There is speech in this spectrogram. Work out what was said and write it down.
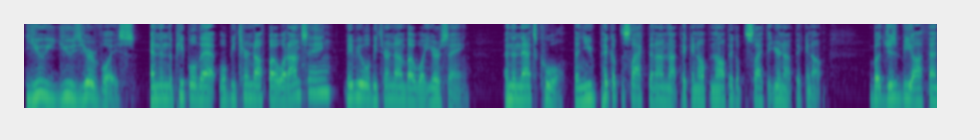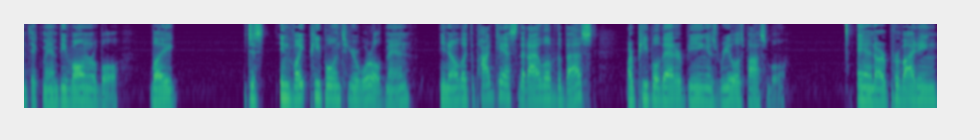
you use your voice, and then the people that will be turned off by what I'm saying, maybe will be turned on by what you're saying. And then that's cool. Then you pick up the slack that I'm not picking up, and then I'll pick up the slack that you're not picking up. But just be authentic, man. Be vulnerable. Like, just invite people into your world, man. You know, like the podcasts that I love the best are people that are being as real as possible and are providing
